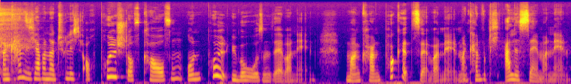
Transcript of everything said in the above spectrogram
Man kann sich aber natürlich auch Pullstoff kaufen und Pullüberhosen selber nähen. Man kann Pockets selber nähen. Man kann wirklich alles selber nähen.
